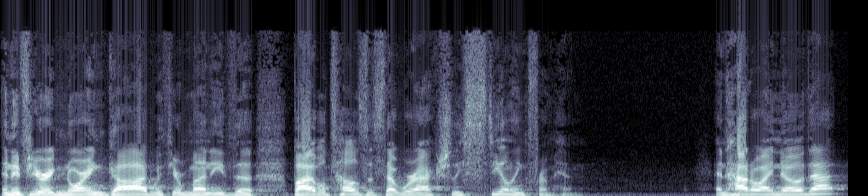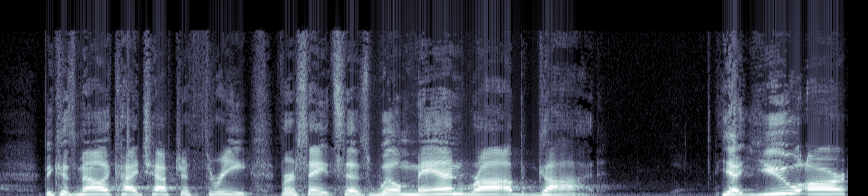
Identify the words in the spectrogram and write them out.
And if you're ignoring God with your money, the Bible tells us that we're actually stealing from Him. And how do I know that? Because Malachi chapter 3, verse 8 says, Will man rob God? Yet you are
